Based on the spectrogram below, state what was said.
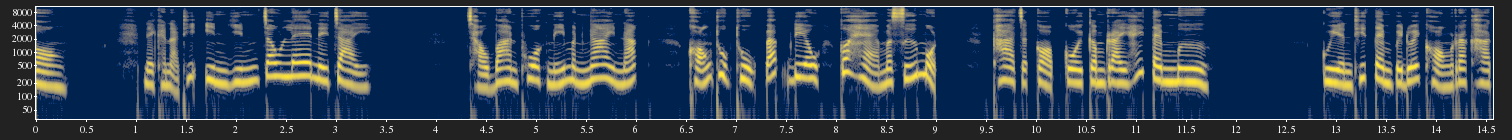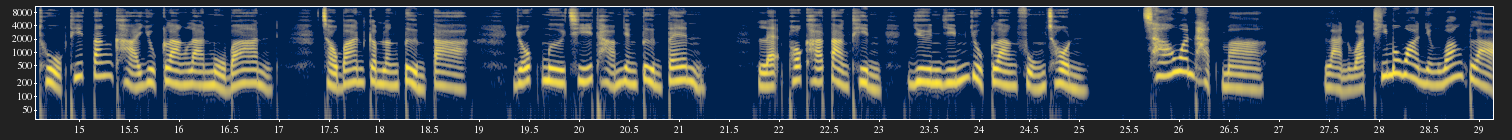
ลอง ในขณะที่อินยิ้นเจ้าเล่ในใจ ชาวบ้านพวกนี้มันง่ายนัก ของถูกๆแป๊บเดียวก็แห่มาซื้อหมดข้าจะกอบโกยกำไรให้เต็มมือ เกวียนที่เต็มไปด้วยของราคาถูกที่ตั้งขายอยู่กลางลานหมู่บ้าน ชาวบ้านกำลังตื่นตา ยกมือชี้ถามอย่างตื่นเต้น และพ่อค้าต่างถิ่นยืนยิ้มอยู่กลางฝูงชน เช้าวันถัดมาลานวัดที่เมื่อวานยังว่างเปล่า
